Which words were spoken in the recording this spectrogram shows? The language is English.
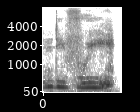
93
